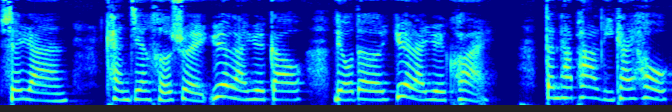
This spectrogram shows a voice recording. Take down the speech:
虽然看见河水越来越高，流得越来越快，但他怕离开后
